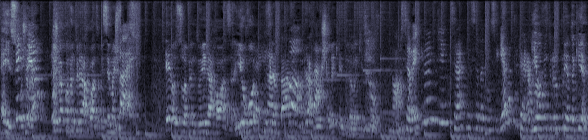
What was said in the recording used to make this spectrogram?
É isso, vou jogar, vou jogar com a aventureira rosa, vai ser mais Vai. fácil. Eu sou a aventureira rosa e eu vou enfrentar a aventureira Tá. roxa. Olha aqui, ela aqui de novo. Nossa, ela é grande, hein? Será que você vai conseguir aventureira? E o aventureiro preto aqui?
